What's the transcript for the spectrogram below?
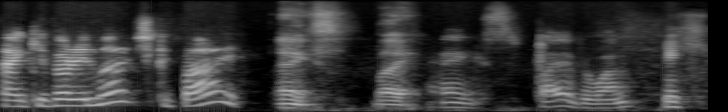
thank you very much. Goodbye. Thanks. Bye. Thanks. Bye, everyone. Thank you.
